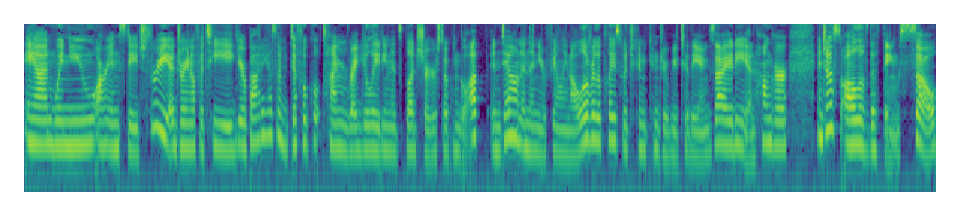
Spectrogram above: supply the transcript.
And when you are in stage three, adrenal fatigue, your body has a difficult time regulating its blood sugar. So it can go up and down, and then you're feeling all over the place, which can contribute to the anxiety and hunger and just all of the things. So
